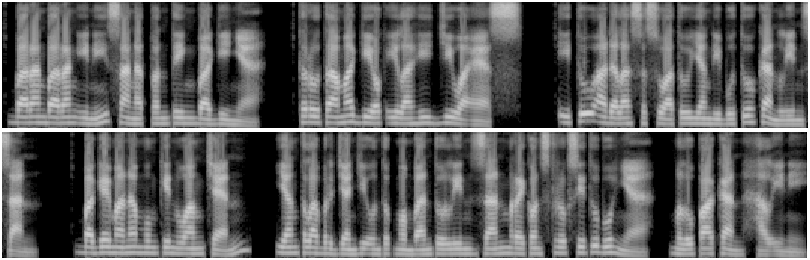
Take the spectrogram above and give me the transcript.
Barang-barang ini sangat penting baginya, terutama giok ilahi jiwa es. Itu adalah sesuatu yang dibutuhkan Lin San. Bagaimana mungkin Wang Chen, yang telah berjanji untuk membantu Lin San merekonstruksi tubuhnya, melupakan hal ini?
